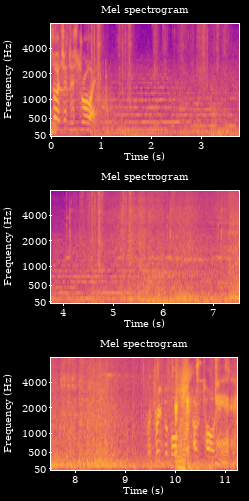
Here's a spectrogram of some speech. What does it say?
Search and destroy. Retrieve the bomb and hit those targets.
